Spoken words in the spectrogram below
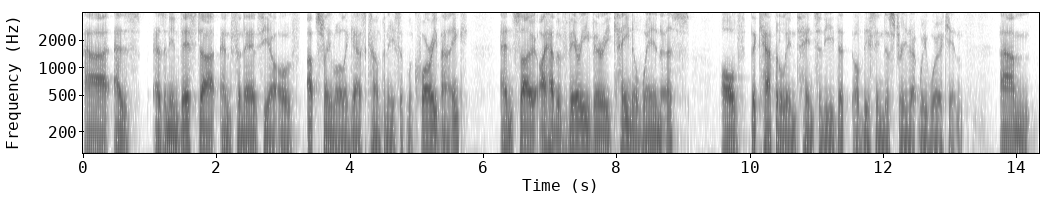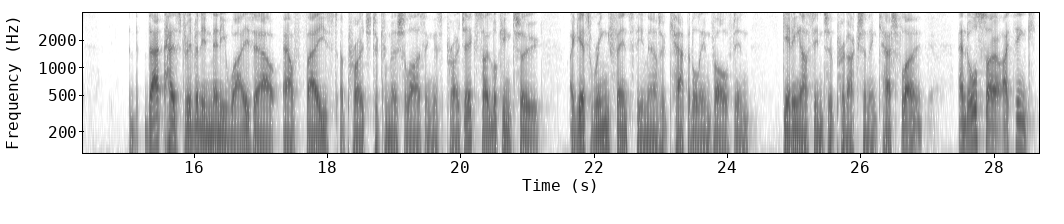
uh, as, as an investor and financier of upstream oil and gas companies at Macquarie Bank. And so I have a very, very keen awareness of the capital intensity that, of this industry that we work in. Um, that has driven in many ways our, our phased approach to commercializing this project. So looking to, I guess, ring fence the amount of capital involved in getting us into production and cash flow. Yeah. And also, I think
